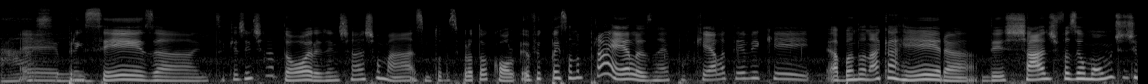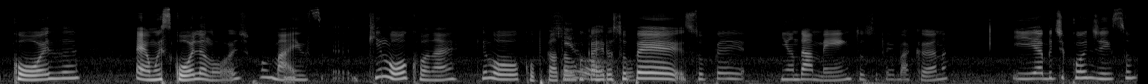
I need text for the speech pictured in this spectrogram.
ah, é, princesa, que a gente adora, a gente acha o máximo, todo esse protocolo. Eu fico pensando para elas, né? Porque ela teve que abandonar a carreira, deixar de fazer um monte de coisa. É uma escolha, lógico, mas que louco, né? Que louco, porque ela que tava com a carreira super, super em andamento, super bacana. E abdicou disso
